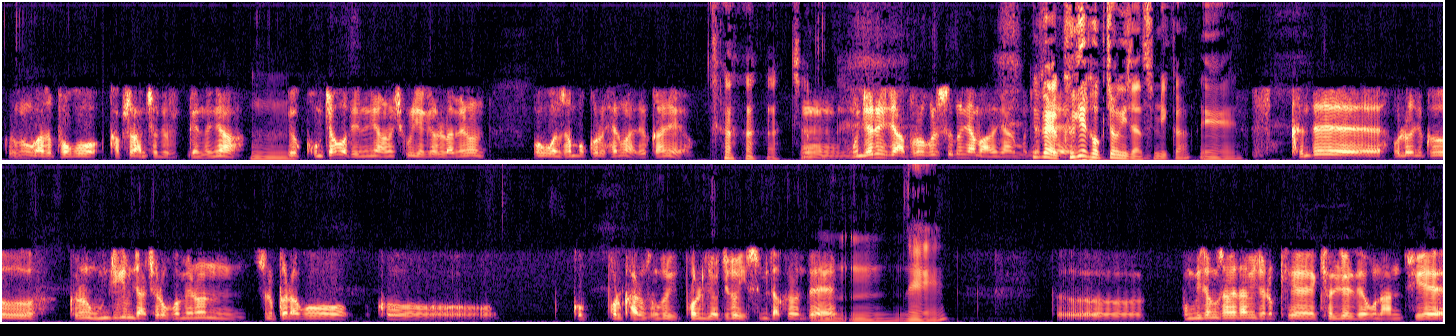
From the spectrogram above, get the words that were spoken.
그러면 와서 보고 값을 안 쳐주겠느냐? 음. 이거 공짜가 어디 있느냐 하는 식으로 얘기하려면은 뭐 원산복구를 해놔야 될 거 아니에요. 참. 음, 문제는 이제 앞으로 그걸 쓰느냐 마느냐 하는 문제인데. 그러니까 그게 걱정이지 않습니까? 예. 근데 물론 그 그런 움직임 자체로 보면은 쓸 거라고 그, 그 볼 가능성도 볼 여지도 있습니다. 그런데 음, 음, 네. 그 북미 정상회담이 저렇게 결렬되고 난 뒤에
